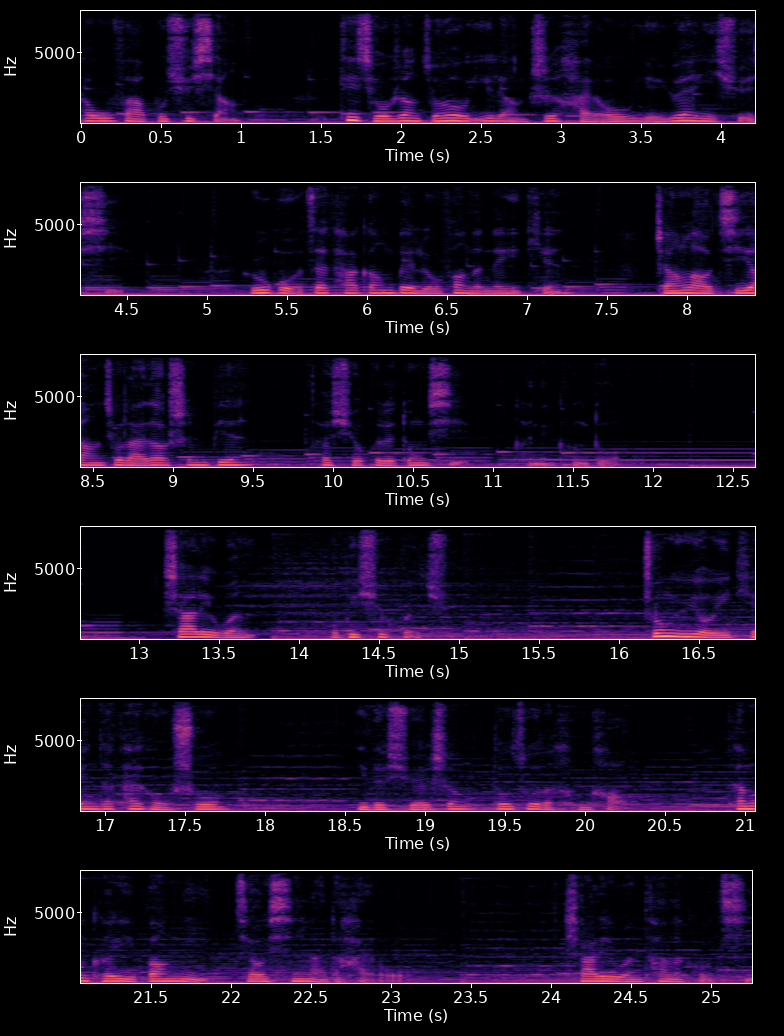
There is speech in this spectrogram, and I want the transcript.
他无法不去想，地球上总有一两只海鸥也愿意学习。如果在他刚被流放的那一天，长老吉昂就来到身边，他学会的东西肯定更多。沙利文，我必须回去。终于有一天，他开口说：“你的学生都做得很好，他们可以帮你教新来的海鸥。”沙利文叹了口气，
